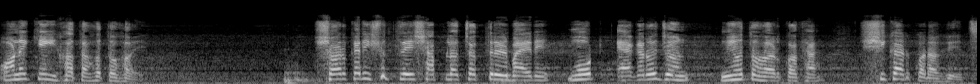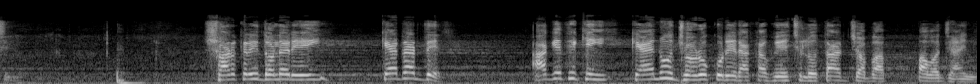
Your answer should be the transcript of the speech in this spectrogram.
অনেকেই হতাহত হয়। সরকারি সূত্রে শাপলা চত্বরের বাইরে মোট এগারো জন নিহত হওয়ার কথা স্বীকার করা হয়েছে। সরকারি দলের এই ক্যাডারদের আগে থেকেই কেন জড়ো করে রাখা হয়েছিল তার জবাব পাওয়া যায়নি।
